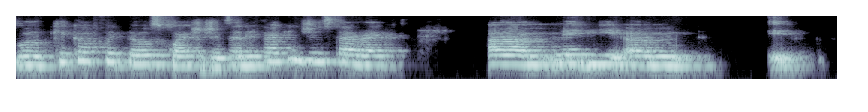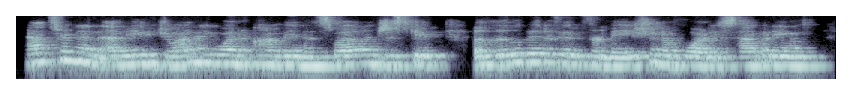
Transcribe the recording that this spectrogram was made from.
we'll kick off with those questions. And if I can just direct, um, maybe um, Catherine and, and maybe Joanna, you want to come in as well and just give a little bit of information of what is happening,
